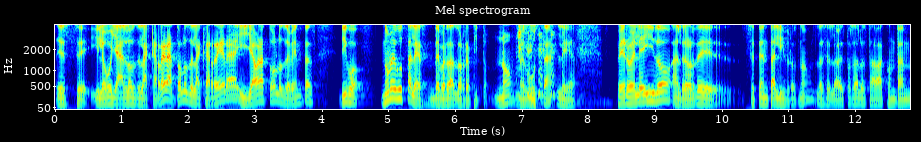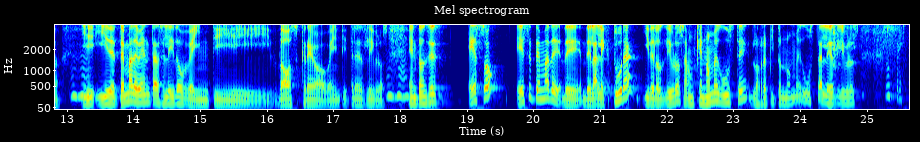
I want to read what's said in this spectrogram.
Este, y luego ya los de la carrera, todos los de la carrera y ya ahora todos los de ventas. Digo, no me gusta leer, de verdad, lo repito, no me gusta leer. Pero he leído alrededor de 70 libros, ¿no? La, la vez pasada lo estaba contando. y, y, de tema de ventas he leído 22, creo, 23 libros. Entonces, eso ese tema de, de, la lectura y de los libros, aunque no me guste, lo repito, no me gusta leer libros. Sufres.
